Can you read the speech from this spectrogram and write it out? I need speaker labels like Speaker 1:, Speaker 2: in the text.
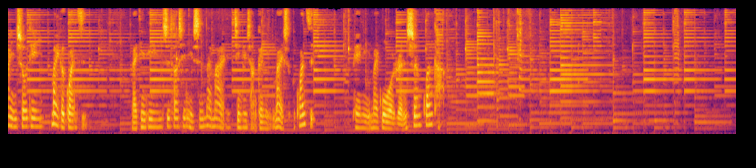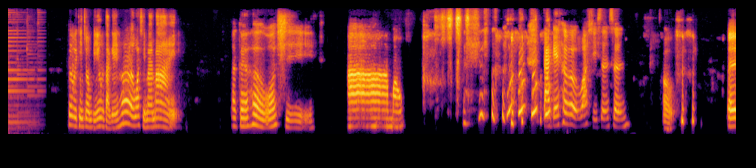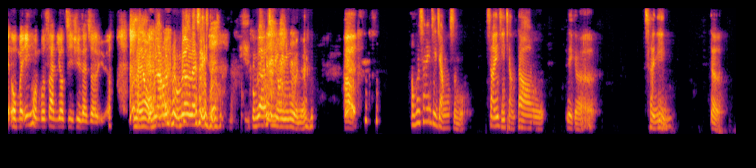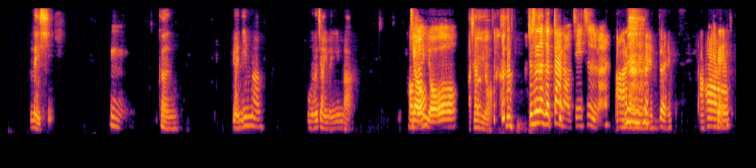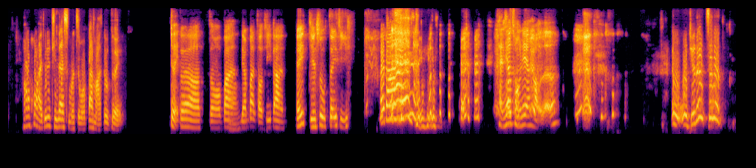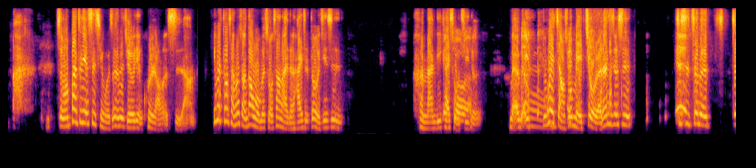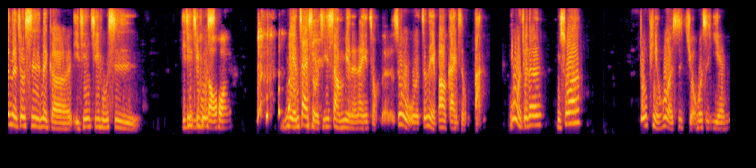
Speaker 1: 欢迎收听《卖个关子》，来听听智商心理师麦麦今天想跟你卖什么关子，陪你迈过人生关卡。各位听众朋友，大家好，我是麦麦。
Speaker 2: 大家好，我是阿猫。
Speaker 3: 大家好，我是森森。
Speaker 2: 哦。哎，我们阴魂不散，又继续在这里了。
Speaker 1: 没有，我们要，我们要在这里，我们要继续用英文了。好，我们上一集讲了什么？上一集讲到那个成瘾的类型，
Speaker 2: 嗯，
Speaker 1: 跟原因吗？我们有讲原因吧？
Speaker 2: 好像有哦，
Speaker 1: 好像有，
Speaker 3: 就是那个大脑机制嘛。
Speaker 1: 啊，对，然后。然后后来就是停在什么怎么办嘛，对不对？
Speaker 3: 对
Speaker 2: 对啊，怎么办？凉拌炒鸡蛋。哎，结束这一集，
Speaker 3: 拜拜。砍掉重练好了。
Speaker 1: 我我觉得这个怎么办这件事情，我真的是觉得有点困扰的事啊。因为通常会转到我们手上来的孩子，都已经是很难离开手机的，没没不会讲说没救了，但是就是。就是真的，真的就是那个，已经几乎是，已经几乎是黏 在手机上面的那一种的了。所以我，我我真的也不知道该怎么办。因为我觉得，你说毒品或者是酒或是烟，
